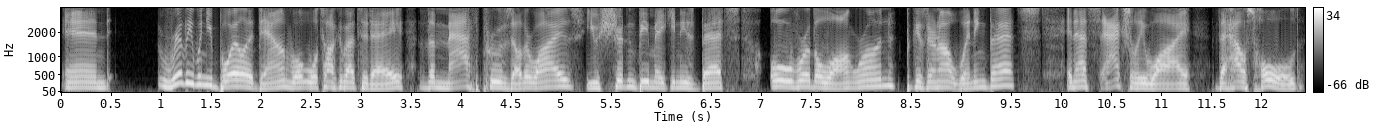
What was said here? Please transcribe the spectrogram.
And really, when you boil it down, what we'll talk about today, the math proves otherwise. You shouldn't be making these bets over the long run because they're not winning bets. And that's actually why the household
